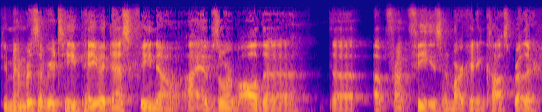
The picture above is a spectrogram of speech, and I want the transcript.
Do members of your team pay you a desk fee? No, I absorb all the the upfront fees and marketing costs, brother.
